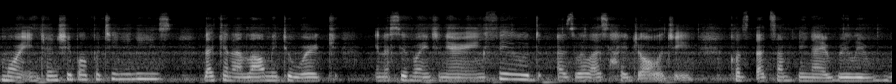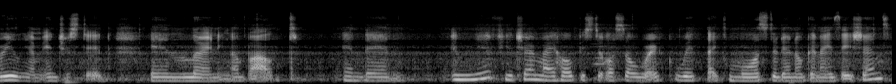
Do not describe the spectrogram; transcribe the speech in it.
more internship opportunities that can allow me to work in a civil engineering field as well as hydrology because that's something I really, really am interested in learning about. And then in near future my hope is to also work with like more student organizations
